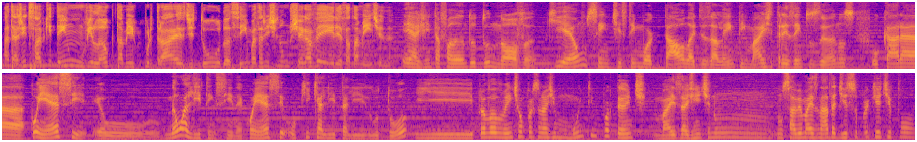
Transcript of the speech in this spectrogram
Até a gente sabe que tem um vilão que tá meio por trás de tudo, assim, mas a gente não chega a ver ele exatamente, né? É, a gente tá falando do Nova, que é um cientista imortal lá de Zalém, tem mais de 300 anos. O cara conhece o não a Lita em si, né? Conhece o que que a Lita ali lutou e provavelmente é um personagem muito importante, mas a gente não não sabe mais nada disso porque, tipo,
